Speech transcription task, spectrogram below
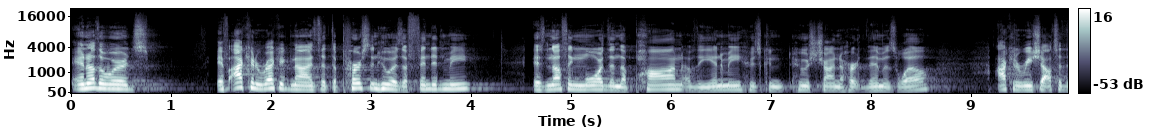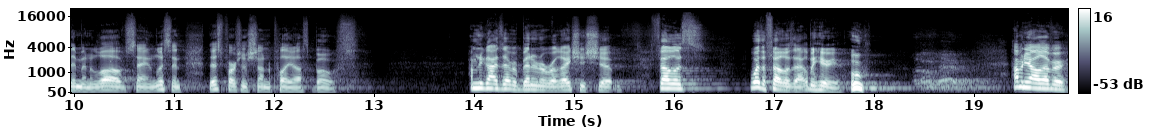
In other words, if I can recognize that the person who has offended me is nothing more than the pawn of the enemy who's, con- who's trying to hurt them as well, I can reach out to them in love saying, listen, this person's trying to play us both. How many guys ever been in a relationship? Fellas, where the fellas at? Let me hear you. Ooh. How many y'all ever,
